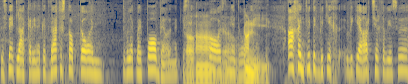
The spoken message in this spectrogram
dis net lekker en ek het weggestap daar en toe wil ek my pa bel en ek sê pa is ja, nie daar kan nie. Ag en toe het ek bietjie bietjie hartseer gewees. So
